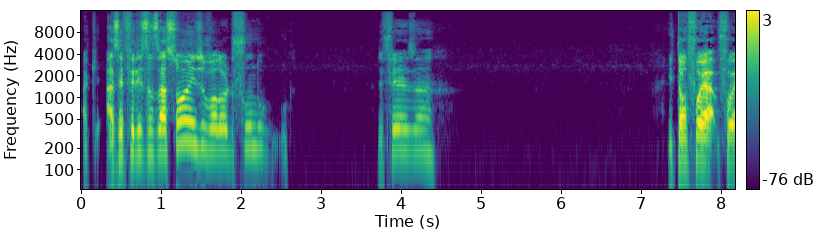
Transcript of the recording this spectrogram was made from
aqui. As referidas transações, o valor do fundo defesa. Então foi foi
